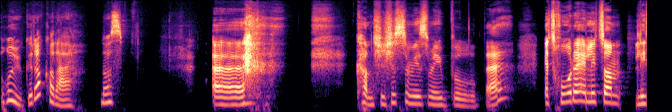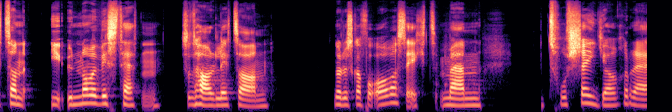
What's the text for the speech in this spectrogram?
bruker dere det? Nå, Eh, kanskje ikke så mye som jeg burde. Jeg tror det er litt sånn, litt sånn i underbevisstheten. Så tar det litt sånn når du skal få oversikt. Men jeg tror ikke jeg gjør det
